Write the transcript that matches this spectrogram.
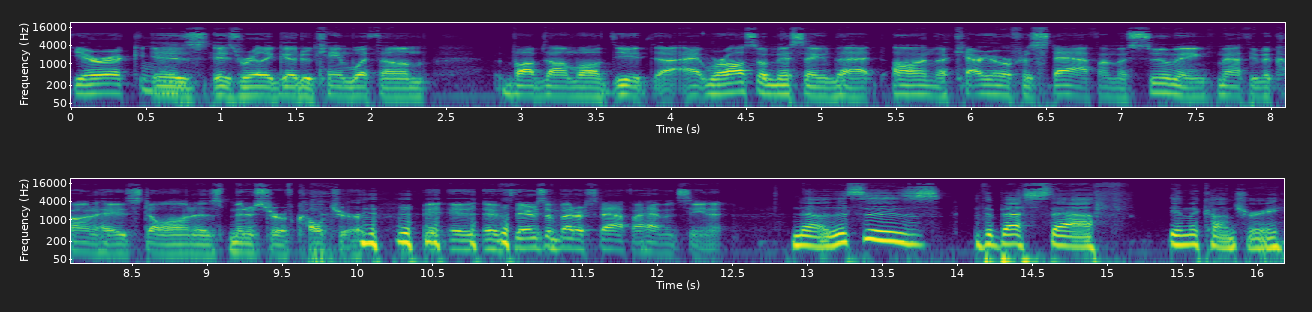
you're Ulric is is really good. Who came with them? Bob Donewald. Dude, I, we're also missing that on the carryover for staff. I'm assuming Matthew McConaughey is still on as Minister of Culture. if, if there's a better staff, I haven't seen it. No, this is the best staff in the country.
